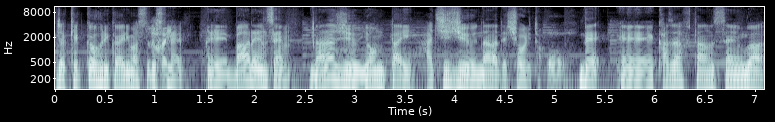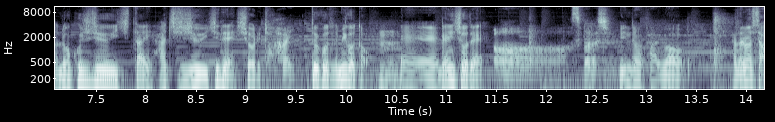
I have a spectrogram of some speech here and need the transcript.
じゃあ結果を振り返りますとですね、はいえーバーレーン戦74対87で勝利と。おで、えーカザフスタン戦は61対81で勝利と。はい。ということで見事、うん。えー連勝でああ、素晴らしい。Windows 5を飾りました。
